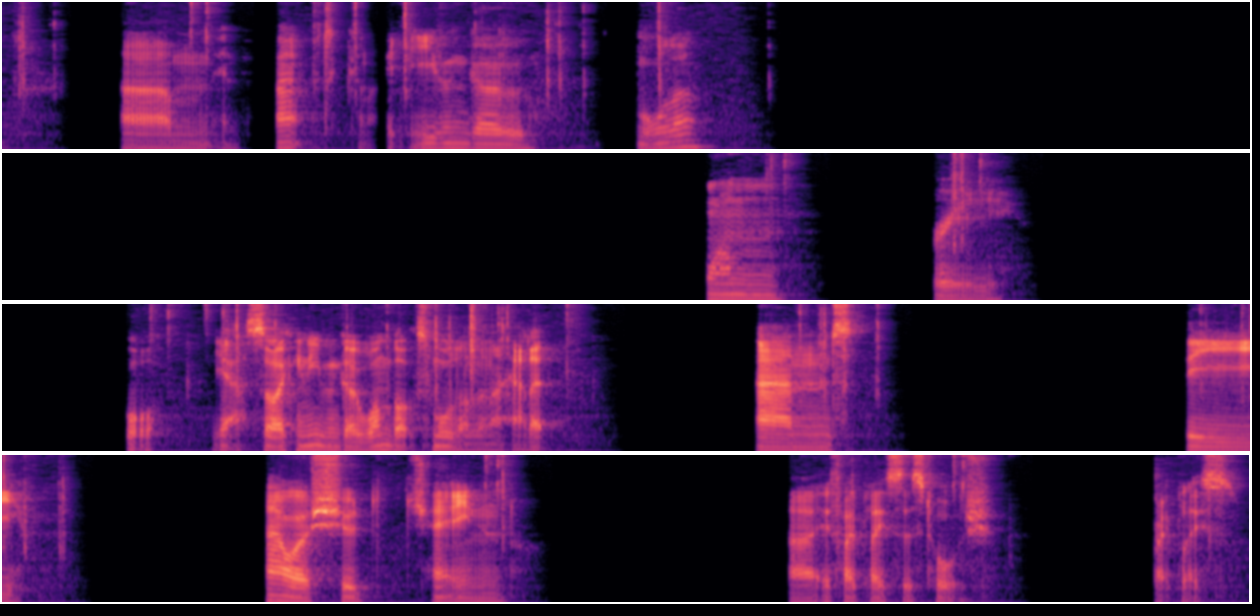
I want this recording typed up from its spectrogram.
Um, in fact, can I even go smaller? One, three, four. Yeah, so I can even go one box smaller than I had it. And the power should chain uh, if I place this torch right place.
